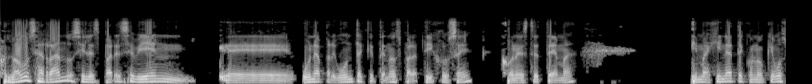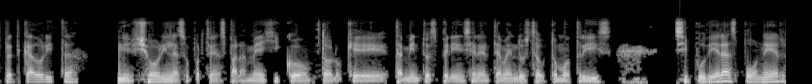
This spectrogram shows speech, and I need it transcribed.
Pues vamos cerrando, si les parece bien, eh, una pregunta que tenemos para ti, José, con este tema. Imagínate con lo que hemos platicado ahorita, nearshoring, las oportunidades para México, todo lo que, también tu experiencia en el tema de industria automotriz. Si pudieras poner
